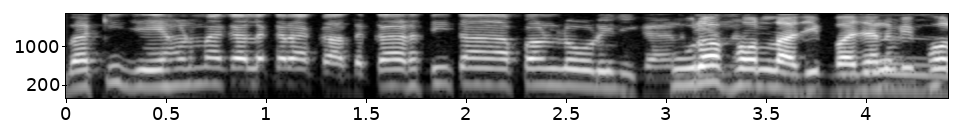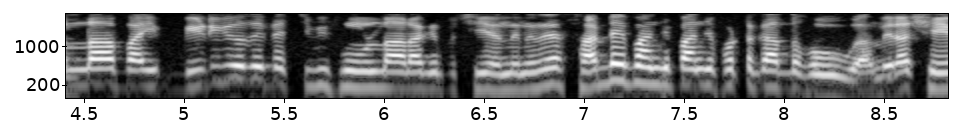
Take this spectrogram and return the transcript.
ਬਾਕੀ ਜੇ ਹੁਣ ਮੈਂ ਗੱਲ ਕਰਾਂ ਕੱਦ ਕਾਠ ਦੀ ਤਾਂ ਆਪਾਂ ਨੂੰ ਲੋੜ ਹੀ ਨਹੀਂ ਕਹਿਣ ਦੀ ਪੂਰਾ। ਫੁੱਲ ਆ ਜੀ ਵਜਨ ਵੀ। ਫੁੱਲ ਆ ਬਾਈ ਵੀਡੀਓ ਦੇ ਵਿੱਚ ਵੀ ਫੋਨ ਲਾ ਲਾ ਕੇ ਪੁੱਛੀ ਜਾਂਦੇ ਨੇ 5.5 5 ਫੁੱਟ ਕੱਦ ਹੋਊਗਾ ਮੇਰਾ 6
